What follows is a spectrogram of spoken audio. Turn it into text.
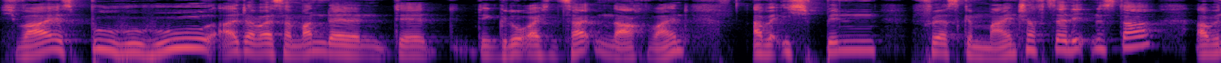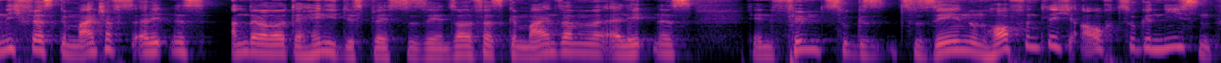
ich weiß, buhuhu, alter weißer Mann, der, der den glorreichen Zeiten nachweint aber ich bin für das Gemeinschaftserlebnis da, aber nicht für das Gemeinschaftserlebnis anderer Leute Handy-Displays zu sehen, sondern für das gemeinsame Erlebnis, den Film zu, zu sehen und hoffentlich auch zu genießen.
